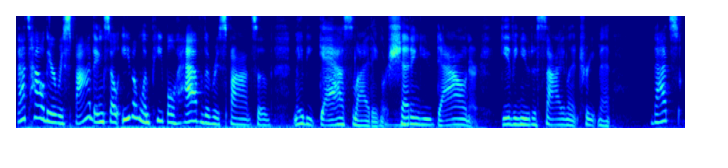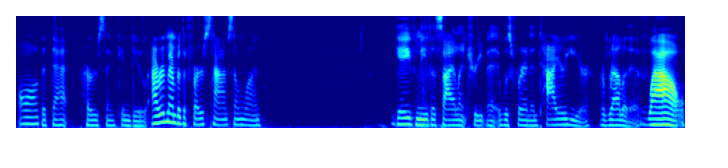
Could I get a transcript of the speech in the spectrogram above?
That's how they're responding. So even when people have the response of maybe gaslighting or shutting you down or giving you the silent treatment, that's all that that person can do. I remember the first time someone gave me the silent treatment. It was for an entire year, a relative. Wow.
